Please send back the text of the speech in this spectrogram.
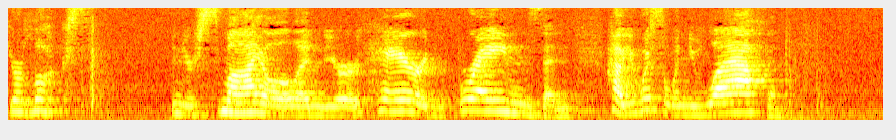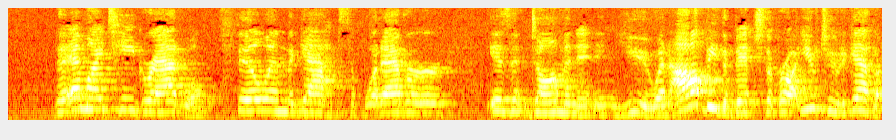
your looks and your smile and your hair and your brains and how you whistle when you laugh and the MIT grad will fill in the gaps of whatever isn't dominant in you and I'll be the bitch that brought you two together.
